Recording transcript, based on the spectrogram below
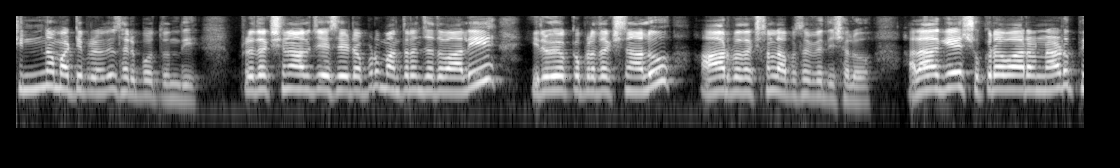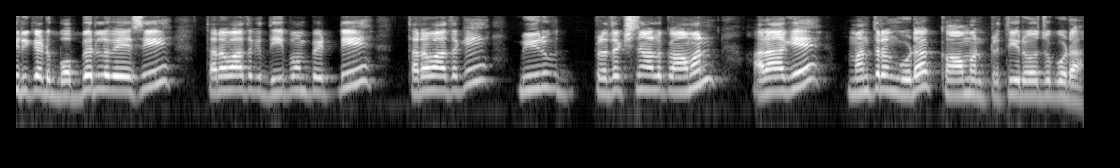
చిన్న మట్టి ప్రమిద సరిపోతుంది. ప్రదక్షిణాలు చేసేటప్పుడు మంత్రం చదవాలి. ఇరవై ఒక్క ప్రదక్షిణాలు ఆరు ప్రదక్షిణాలు అపసవ్య దిశలో. అలాగే శుక్రవారం నాడు పిరికెడు బొబ్బెర్లు వేసి తర్వాతకి దీపం పెట్టి తర్వాతకి మీరు ప్రదక్షిణాలు కామన్ అలాగే మంత్రం కూడా కామన్ ప్రతిరోజు కూడా.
